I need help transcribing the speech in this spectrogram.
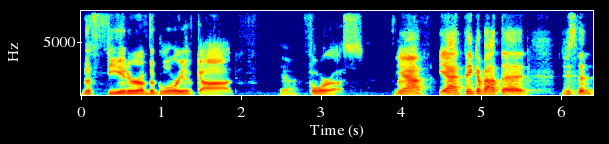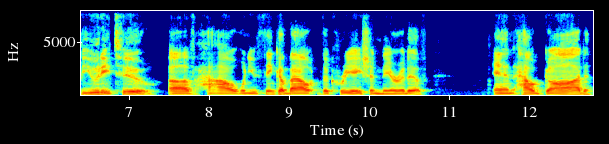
the theater of the glory of god Yeah. for us Right. Yeah. Yeah. Think about the just the beauty too of how when you think about the creation narrative and how God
